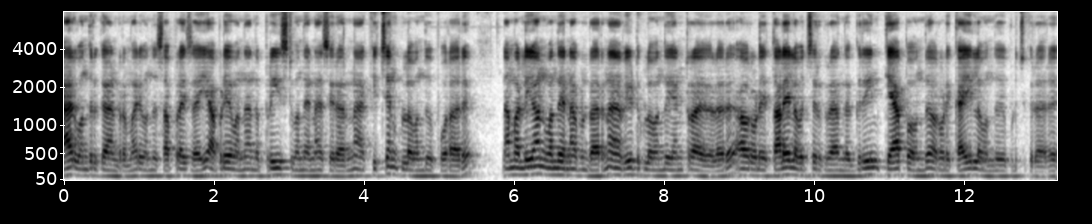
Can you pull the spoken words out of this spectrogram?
யார் வந்திருக்கான்ற மாதிரி வந்து சர்ப்ரைஸ் ஆகி அப்படியே வந்து அந்த ப்ரீஸ்ட் வந்து என்ன செய்கிறாருன்னா கிச்சனுக்குள்ளே வந்து போகிறாரு நம்ம லியோன் வந்து என்ன பண்ணுறாருன்னா வீட்டுக்குள்ளே வந்து என்ட்ரு ஆகிறாரு. அவருடைய தலையில் வச்சுருக்கிற அந்த க்ரீன் கேப்பை வந்து அவருடைய கையில் வந்து பிடிச்சிக்கிறாரு.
